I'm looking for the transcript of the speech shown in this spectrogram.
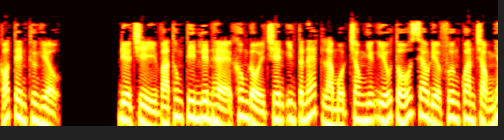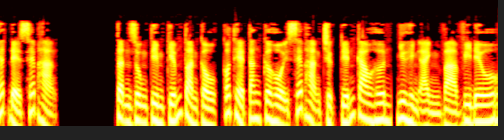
có tên thương hiệu, Địa chỉ và thông tin liên hệ không đổi trên Internet là một trong những yếu tố SEO địa phương quan trọng nhất để xếp hạng. Tận dụng tìm kiếm toàn cầu, có thể tăng cơ hội xếp hạng trực tuyến cao hơn, như hình ảnh và video.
